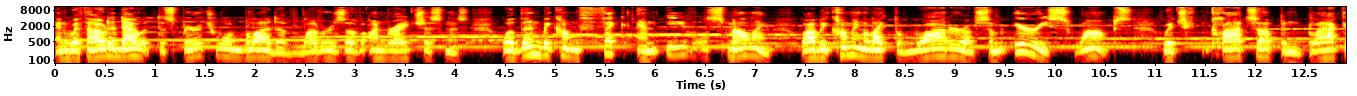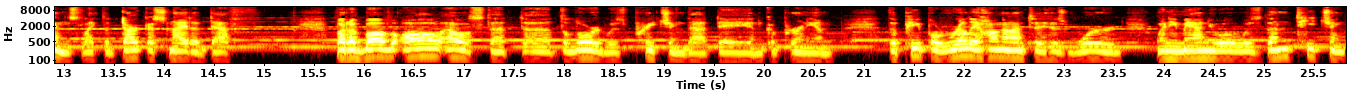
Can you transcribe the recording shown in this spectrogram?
And without a doubt, the spiritual blood of lovers of unrighteousness will then become thick and evil smelling, while becoming like the water of some eerie swamps which clots up and blackens like the darkest night of death. But above all else that uh, the Lord was preaching that day in Capernaum, the people really hung on to his word when Emmanuel was then teaching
